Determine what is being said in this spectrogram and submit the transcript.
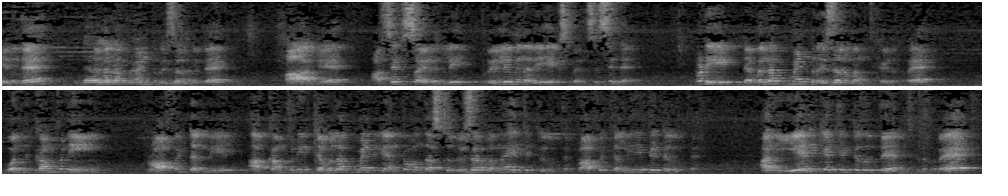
ಏನಿದೆ? ಡೆವಲಪ್ಮೆಂಟ್ ರಿಸರ್ವ್ ಇದೆ. ಹಾಗೆ ಅಸೆಟ್ ಸೈಡ್ ಅಲ್ಲಿ ಪ್ರಿಲಿಮಿನರಿ ಎಕ್ಸ್ಪೆನ್ಸಸ್ ಇದೆ. ನೋಡಿ ಡೆವಲಪ್ಮೆಂಟ್ ರಿಸರ್ವ್ ಅಂತ ಹೇಳಿದ್ರೆ ಒಂದು ಕಂಪನಿ ಪ್ರಾಫಿಟ್ ಅಲ್ಲಿ ಆ ಕಂಪನಿ ಡೆವಲಪ್ಮೆಂಟ್ಗೆ ಅಂತ ಒಂದಷ್ಟು ರಿಸರ್ವ್ ಅನ್ನ ಎತ್ತಿಟ್ಟಿರುತ್ತೆ. ಪ್ರಾಫಿಟ್ ಅಲ್ಲಿ ಎತ್ತಿಟ್ಟಿರುತ್ತೆ. ಅದು ಏನಕ್ಕೆ ಎತ್ತಿಟ್ಟಿರುತ್ತೆ ಅಂತ ಹೇಳಿದ್ರೆ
